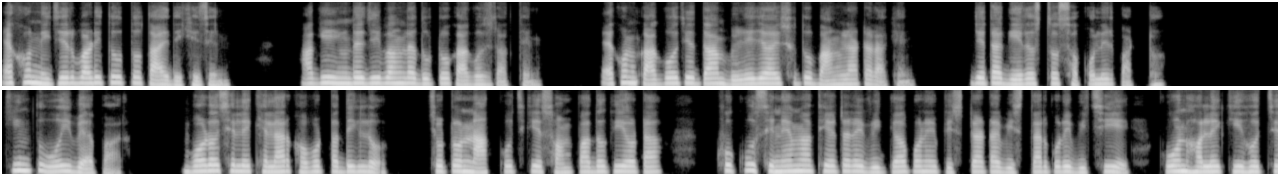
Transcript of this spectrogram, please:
এখন নিজের বাড়িতেও তো তাই দেখেছেন। আগে ইংরেজি বাংলা দুটো কাগজ রাখতেন। এখন কাগজের দাম বেড়ে যায়, শুধু বাংলাটা রাখেন, যেটা গেরস্থ সকলের পাঠ্য। কিন্তু ওই ব্যাপার, বড় ছেলে খেলার খবরটা দেখল, ছোট নাক কুচকে সম্পাদকীয়টা, খুকু সিনেমা থিয়েটারে বিজ্ঞাপনের পৃষ্ঠাটা বিস্তার করে বিছিয়ে কোন হলে কি হচ্ছে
